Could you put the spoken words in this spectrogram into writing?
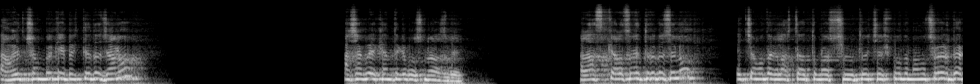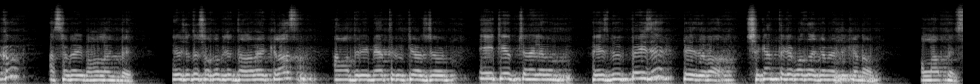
তাহিদ সম্পর্কে বিস্তৃত জানো। আশা করি এখান থেকে প্রশ্ন আসবে। আজকে আলোচনা এতটুকু ছিল। এই চমৎকার ক্লাসটা তোমরা শুরু থেকে শেষ পর্যন্ত মানুষ করে দেখো। আশা করি ভালো লাগবে। এর সাথে সকল বিষয়ের ধারাবাহিক ক্লাস আমাদের এই ম্যাথ রুটি অর্জন ইউটিউব চ্যানেল এবং ফেসবুক পেজে পেয়ে যাবা। সেখান থেকে বাজার গ্রামে দেখে নাও। আল্লাহ হাফেজ।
